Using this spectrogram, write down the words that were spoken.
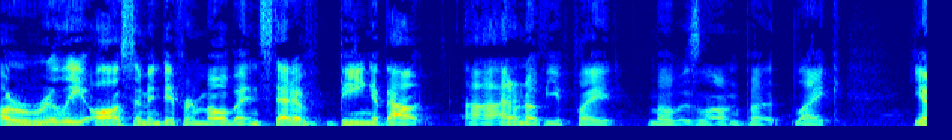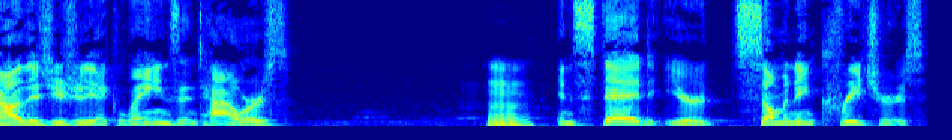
a really awesome and different MOBA. Instead of being about, uh, I don't know if you've played MOBAs alone, but like, you know how there's usually like lanes and towers? Hmm. Instead, you're summoning creatures,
